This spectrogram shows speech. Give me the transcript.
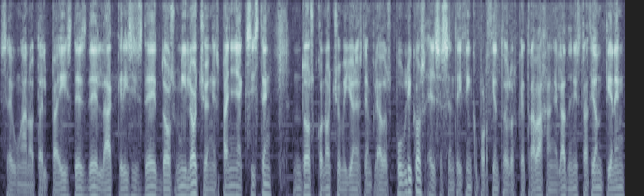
según anota el país, desde la crisis de 2008. En España existen 2,8 millones de empleados públicos, el 65% de los que trabajan en la Administración tienen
